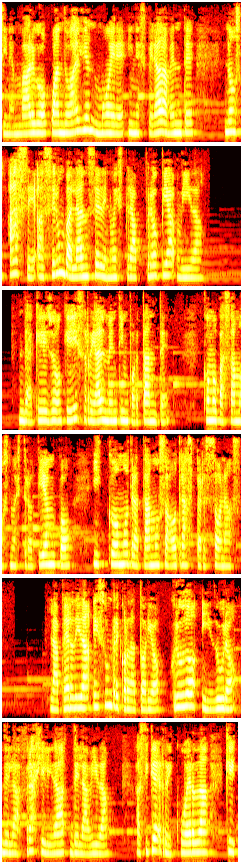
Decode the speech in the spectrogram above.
Sin embargo, cuando alguien muere inesperadamente, nos hace hacer un balance de nuestra propia vida de aquello que es realmente importante, cómo pasamos nuestro tiempo y cómo tratamos a otras personas. La pérdida es un recordatorio crudo y duro de la fragilidad de la vida. Así que recuerda que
